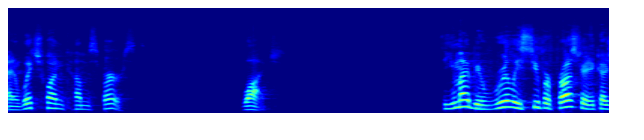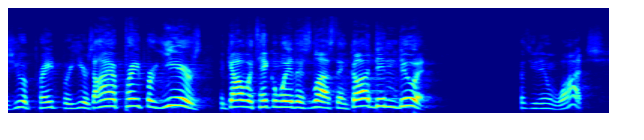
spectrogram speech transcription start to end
And which one comes first? Watch. So you might be really super frustrated because you have prayed for years. I have prayed for years that God would take away this lust, and God didn't do it because you didn't watch.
